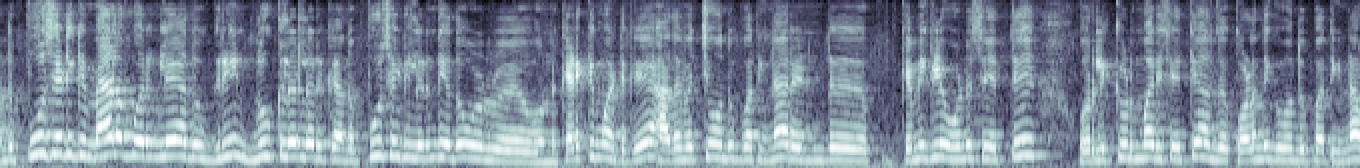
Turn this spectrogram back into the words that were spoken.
அந்த பூசெடிக்கு மேலே போகிறீங்களே அது க்ரீன் ப்ளூ கலரில் இருக்குது அந்த பூசெடியிலேருந்து ஏதோ ஒரு ஒன்று கிடைக்க மாட்டுக்கு. அதை வச்சு வந்து பார்த்தீங்கன்னா ரெண்டு கெமிக்கலையும் ஒன்று சேர்த்து ஒரு லிக்விட் மாதிரி சேர்த்து அந்த குழந்தைக்கு வந்து பார்த்தீங்கன்னா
